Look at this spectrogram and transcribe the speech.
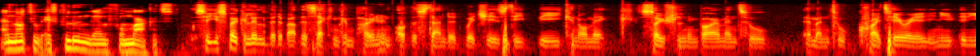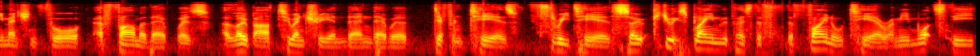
and not to excluding them from markets. So you spoke a little bit about the second component of the standard, which is the, the economic, social, and environmental mental criteria. And you, and you, mentioned for a farmer there was a low bar to entry, and then there were different tiers, three tiers. So could you explain first the, the final tier? I mean, what's the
